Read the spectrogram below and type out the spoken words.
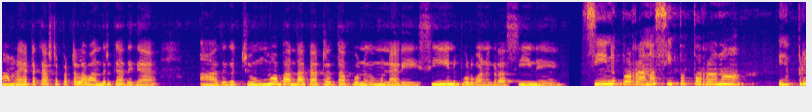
நம்மளையாட்ட கஷ்டப்பட்டெல்லாம் வந்திருக்காதுங்க. அதுக்கு சும்மா பந்தா காட்டுறது தான் பொண்ணுங்க முன்னாடி. சீனு போடுவானுங்கடா சீனு. சீனு போடுறானோ சீப்ப போடுறானோ? எப்படி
